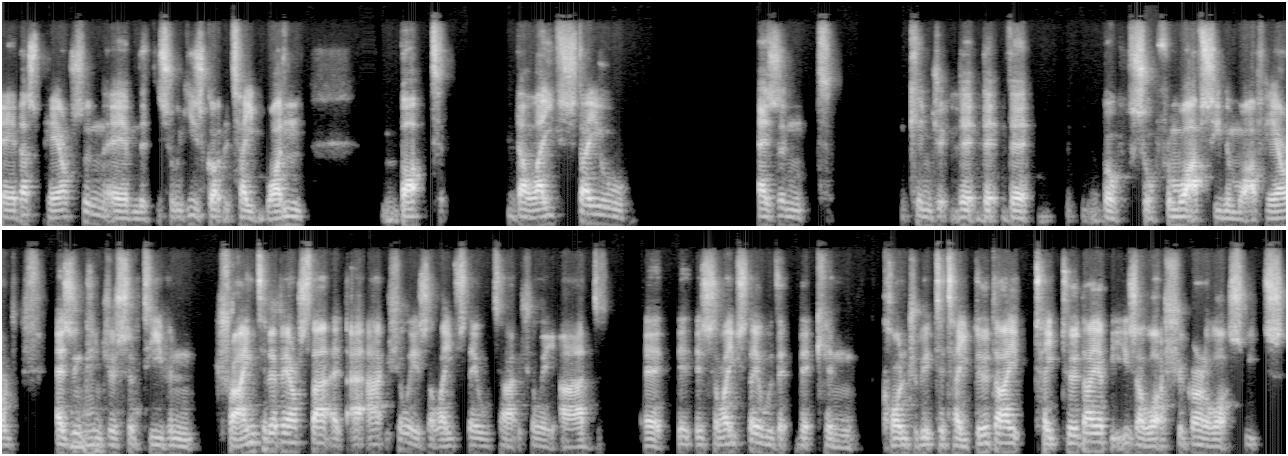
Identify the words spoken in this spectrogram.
uh, this person, um, the, so he's got the type one, but the lifestyle isn't that the that well, so from what I've seen and what I've heard, isn't mm-hmm. conducive to even trying to reverse that. It, it actually is a lifestyle to actually add. It, it's a lifestyle that, that can contribute to type two diet, type two diabetes. A lot of sugar, a lot of sweets,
